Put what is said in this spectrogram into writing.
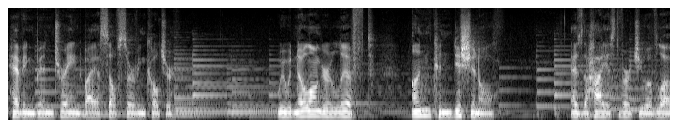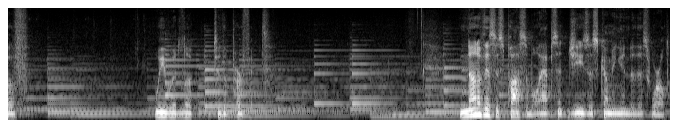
having been trained by a self serving culture. We would no longer lift unconditional as the highest virtue of love. We would look to the perfect. None of this is possible absent Jesus coming into this world.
